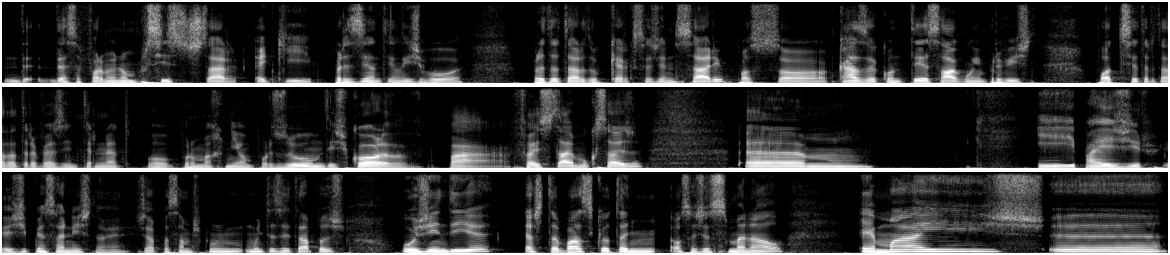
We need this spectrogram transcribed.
de, dessa forma eu não preciso estar aqui presente em Lisboa para tratar do que quer que seja necessário. Posso só, caso aconteça algum imprevisto, pode ser tratado através da internet por, por uma reunião por Zoom, Discord, pá, FaceTime, o que seja. Um, e pá, é giro, é giro pensar nisto, não é? Já passamos por muitas etapas. Hoje em dia, esta base que eu tenho, ou seja, semanal, é mais. Uh,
